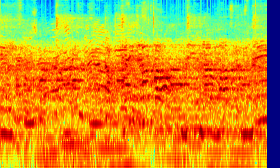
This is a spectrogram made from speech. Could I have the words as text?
me. Don't play the ball, I must admit.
